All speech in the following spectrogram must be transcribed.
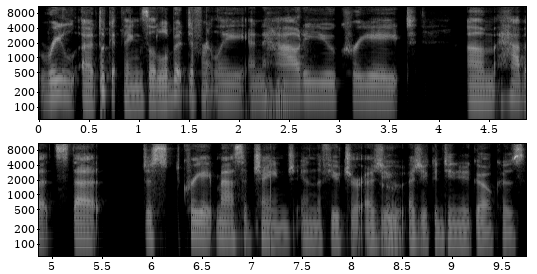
re uh, look at things a little bit differently, and Mhm. how do you create um, habits that just create massive change in the future as Yeah. you as you continue to go because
